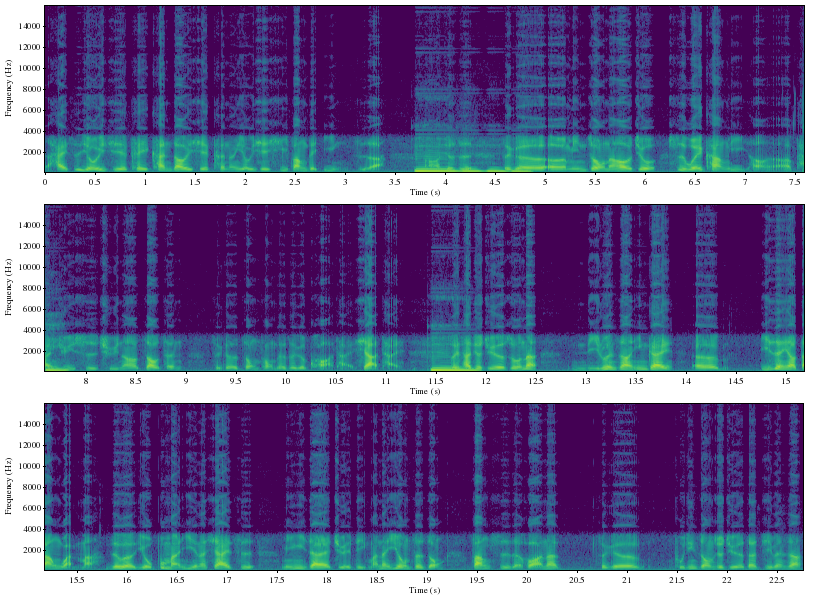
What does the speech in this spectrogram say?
还是有一些可以看到一些可能有一些西方的影子啊，啊，就是这个呃民众，然后就示威抗议哈，啊，盘踞市区，然后造成。这个总统的这个垮台下台，嗯，所以他就觉得说，那理论上应该呃一任要当晚嘛，如果有不满意，那下一次民意再来决定嘛。那用这种方式的话，那这个普京总统就觉得他基本上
